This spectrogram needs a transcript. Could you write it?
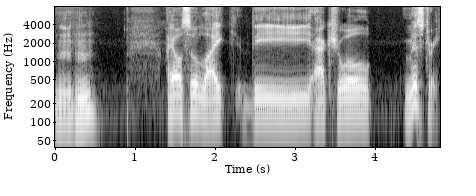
Mhm. I also like the actual mystery.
